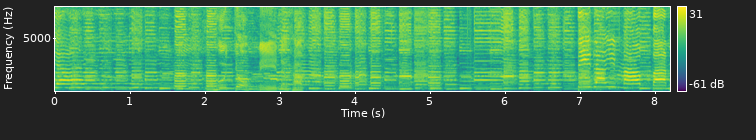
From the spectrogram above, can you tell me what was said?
ใจขอผู้โชคดีนะครับ ที่ได้มาปั่น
